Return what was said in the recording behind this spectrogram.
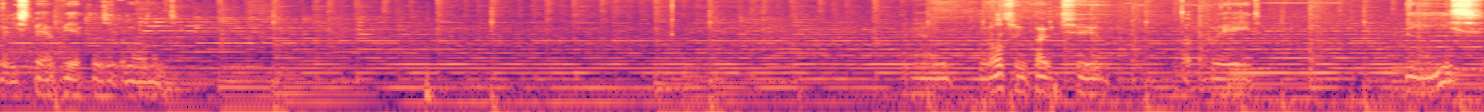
Really spare vehicles at the moment. Um, we're also about to upgrade these.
